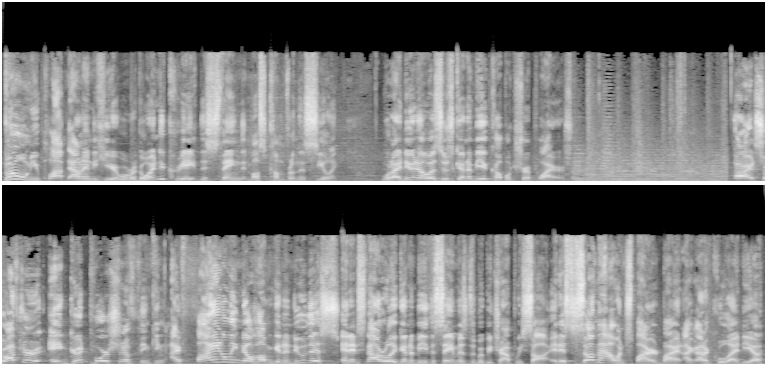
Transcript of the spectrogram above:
boom, you plop down into here where we're going to create this thing that must come from the ceiling. What I do know is there's gonna be a couple tripwires. All right, so after a good portion of thinking, I finally know how I'm gonna do this, and it's not really gonna be the same as the booby trap we saw. It is somehow inspired by it. I got a cool idea.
